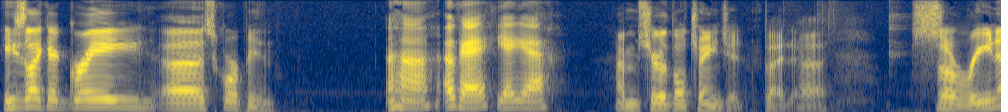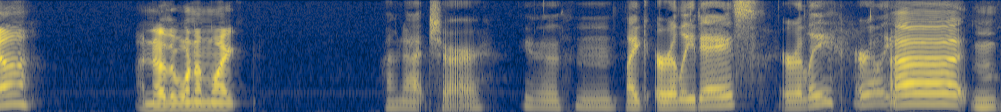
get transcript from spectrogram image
He's like a gray uh, scorpion. Uh huh. Okay. Yeah, yeah. I'm sure they'll change it. But uh, Sareena, another one. I'm like, I'm not sure. Yeah, hmm, Like early days, early, early. uh, m-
